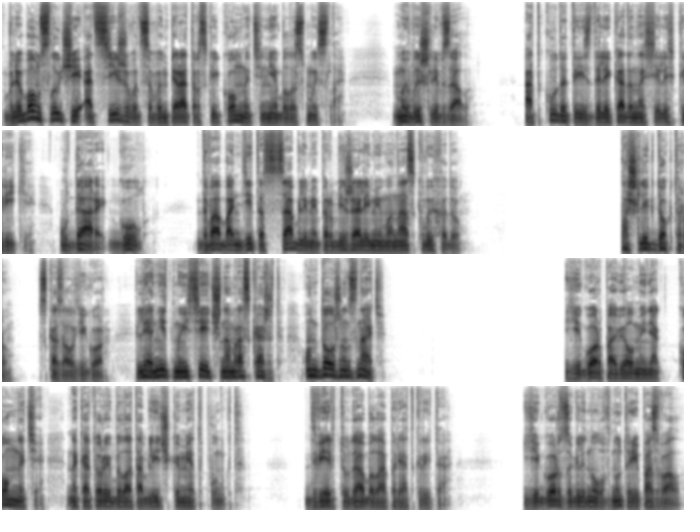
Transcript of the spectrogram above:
В любом случае отсиживаться в императорской комнате не было смысла. Мы вышли в зал. Откуда-то издалека доносились крики, удары, гул. Два бандита с саблями пробежали мимо нас к выходу. «Пошли к доктору», — сказал Егор. «Леонид Моисеевич нам расскажет. Он должен знать». Егор повел меня к комнате, на которой была табличка «Медпункт». Дверь туда была приоткрыта. Егор заглянул внутрь и позвал.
